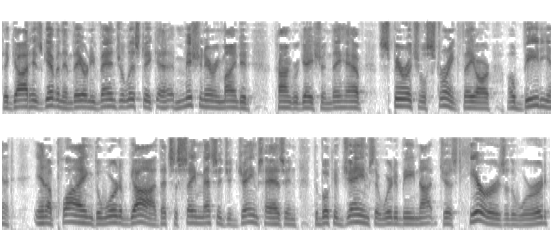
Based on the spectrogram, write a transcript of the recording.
that God has given them. They are an evangelistic, uh, missionary minded congregation. They have spiritual strength. They are obedient in applying the Word of God. That's the same message that James has in the book of James that we're to be not just hearers of the Word,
